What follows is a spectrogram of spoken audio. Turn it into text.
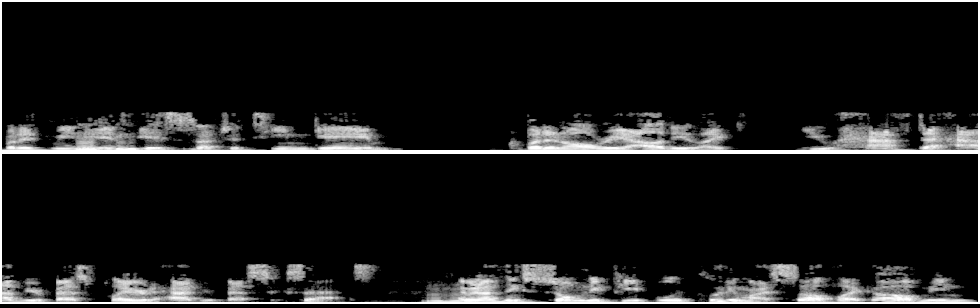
but I mean, it is such a team game. But in all reality, like you have to have your best player to have your best success. Mm-hmm. I mean, I think so many people, including myself, like, oh, I mean,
